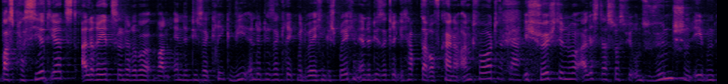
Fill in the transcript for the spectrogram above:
was passiert jetzt? Alle rätseln darüber, wann endet dieser Krieg, wie endet dieser Krieg, mit welchen Gesprächen endet dieser Krieg. Ich habe darauf keine Antwort. Ich fürchte nur, alles das, was wir uns wünschen, eben,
